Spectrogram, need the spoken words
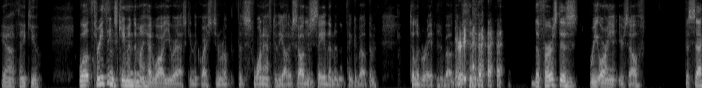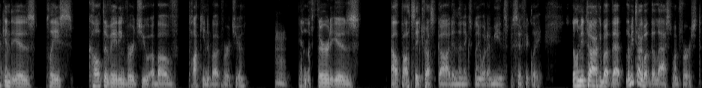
yeah. Thank you. Well, three things came into my head while you were asking the question, real this one after the other. So I'll just mm-hmm. say them and then think about them, deliberate about them. the first is reorient yourself. The second is place cultivating virtue above talking about virtue. Mm. And the third is I'll, I'll say trust God and then explain what I mean specifically. So let me talk about that. Let me talk about the last one first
